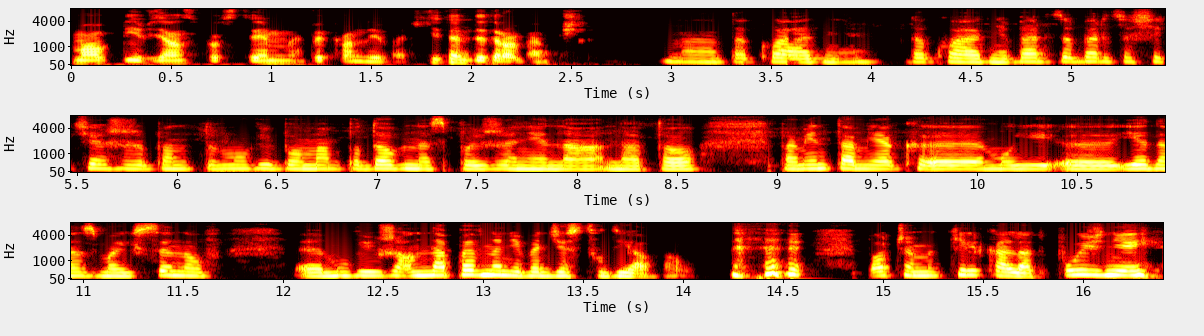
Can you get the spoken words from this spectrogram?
mogli w związku z tym wykonywać. I tędy droga, myślę. No, dokładnie, dokładnie. Bardzo, bardzo się cieszę, że Pan to mówi, bo mam podobne spojrzenie na, na to. Pamiętam, jak e, mój, e, jeden z moich synów e, mówił, że on na pewno nie będzie studiował. Po czym kilka lat później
